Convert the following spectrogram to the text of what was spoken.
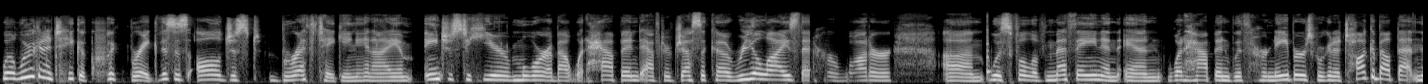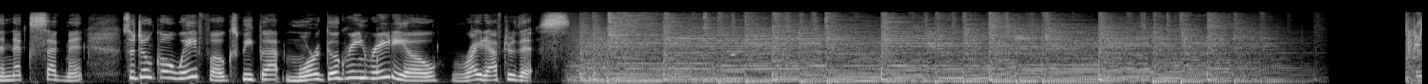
Well, we're going to take a quick break. This is all just breathtaking, and I am anxious to hear more about what happened after Jessica realized that her water um, was full of methane and, and what happened with her neighbors. We're going to talk about that in the next segment. So don't go away, folks. We've got more Go Green Radio right after this.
